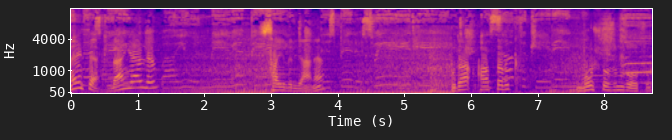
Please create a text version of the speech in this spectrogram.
Neyse ben geldim. Sayılır yani. Bu da hastalık boş dozumuz olsun.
